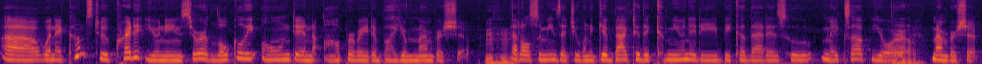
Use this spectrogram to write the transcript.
Uh, when it comes to credit unions, you're locally owned and operated by your membership. Mm-hmm. That also means that you want to give back to the community because that is who makes up your yeah. membership.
